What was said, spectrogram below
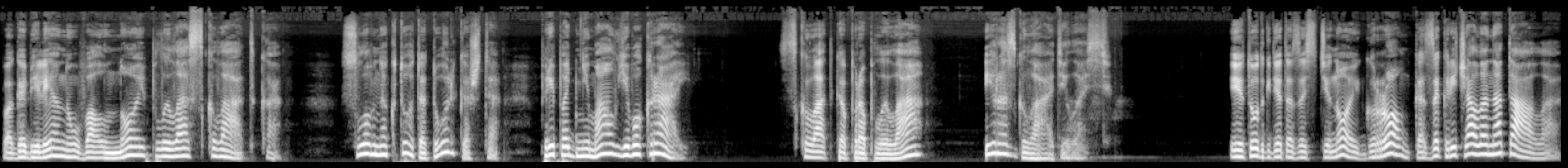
По гобелену волной плыла складка, словно кто-то только что приподнимал его край. Складка проплыла и разгладилась. И тут где-то за стеной громко закричала Натала.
